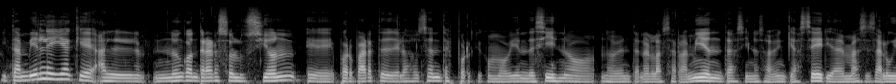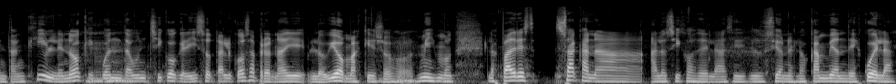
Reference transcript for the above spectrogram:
Y también leía que al no encontrar solución eh, por parte de los docentes, porque como bien decís, no, no deben tener las herramientas y no saben qué hacer, y además es algo intangible, ¿no? Que cuenta un chico que le hizo tal cosa, pero nadie lo vio más que ellos mismos. Los padres sacan a, a los hijos de las instituciones, los cambian de escuela.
